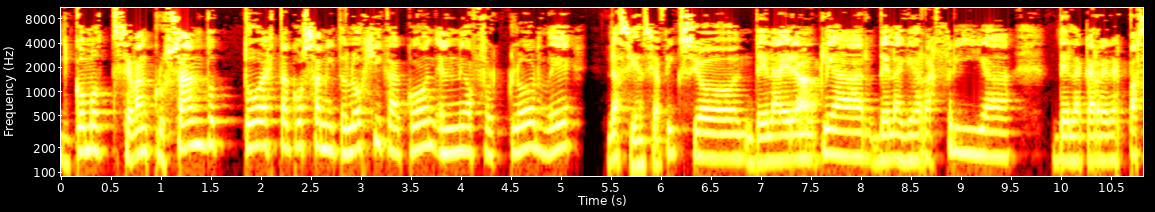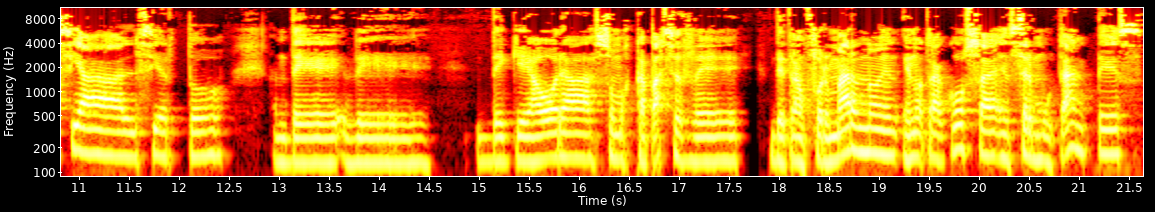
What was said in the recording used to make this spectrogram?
Y cómo se van cruzando toda esta cosa mitológica con el neofolclore de la ciencia ficción, de la era nuclear, de la Guerra Fría, de la carrera espacial, ¿cierto? de, de, de que ahora somos capaces de, de transformarnos en, en, otra cosa, en ser mutantes,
